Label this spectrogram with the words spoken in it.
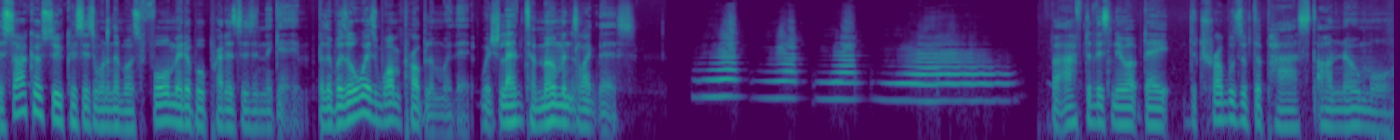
The Sarcosuchus is one of the most formidable predators in the game, but there was always one problem with it, which led to moments like this. But after this new update, the troubles of the past are no more.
